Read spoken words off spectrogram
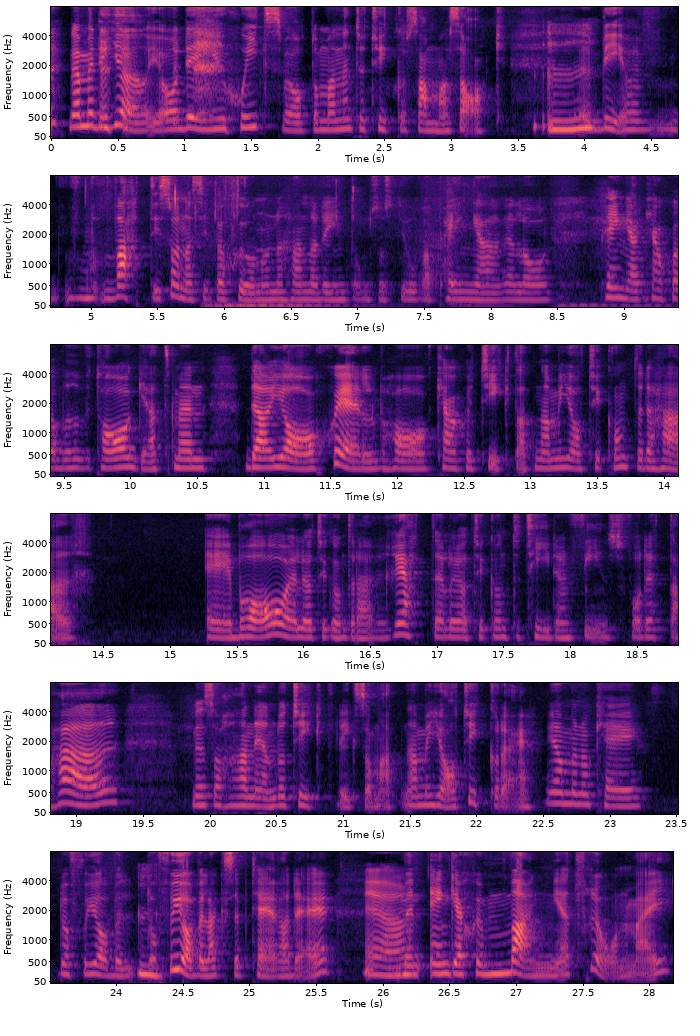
nej men det gör jag och det är ju skitsvårt om man inte tycker samma sak. Mm. Eh, Vi har varit i sådana situationer, nu handlar det inte om så stora pengar eller pengar kanske överhuvudtaget. Men där jag själv har kanske tyckt att nej men jag tycker inte det här är bra eller jag tycker inte det här är rätt eller jag tycker inte tiden finns för detta här. Men så har han ändå tyckt liksom att nej men jag tycker det. Ja men okej, då får jag väl, då får jag väl acceptera det. Ja. Men engagemanget från mig,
